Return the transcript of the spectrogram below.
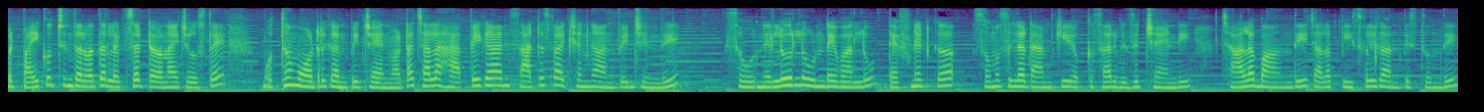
బట్ పైకి వచ్చిన తర్వాత లెఫ్ట్ సైడ్ టర్న్ అయి చూస్తే మొత్తం వాటర్ కనిపించాయి అనమాట చాలా హ్యాపీగా అండ్ సాటిస్ఫాక్షన్గా అనిపించింది. సో నెల్లూరులో ఉండేవాళ్ళు డెఫినెట్గా సోమశిల డ్యామ్కి ఒక్కసారి విజిట్ చేయండి. చాలా బాగుంది. చాలా పీస్ఫుల్గా అనిపిస్తుంది.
